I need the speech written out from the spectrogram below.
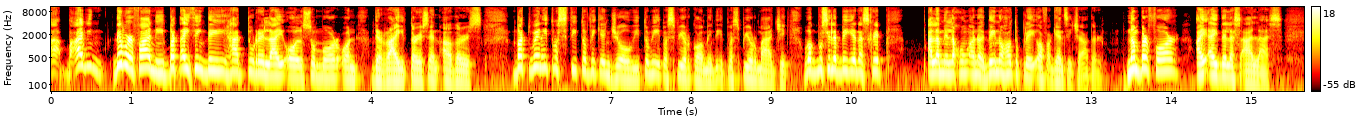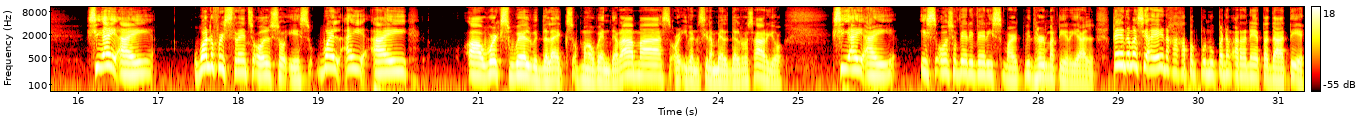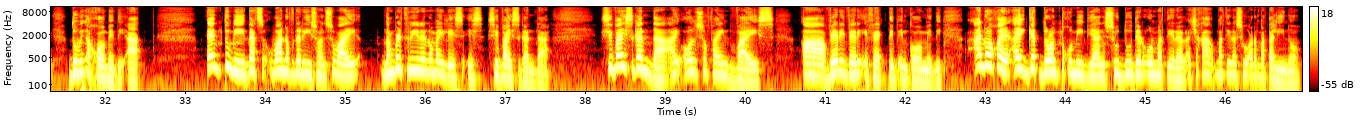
uh, I mean, they were funny, but I think they had to rely also more on the writers and others. But when it was Tito Vic and Joey, to me, it was pure comedy. It was pure magic. Wag mo sila bigyan ng script. Alam nila kung ano, they know how to play off against each other. Number four, Ay Ay de las Alas. Si Ay Ay, one of her strengths also is, while Ay Ay uh, works well with the likes of mga Wenderamas or even sina Mel Del Rosario, si Ai Ai is also very very smart with her material. Kaya naman si Ai nakakapagpuno pa ng Araneta dati eh, doing a comedy act. And to me, that's one of the reasons why number three rin on my list is si Vice Ganda. Si Vice Ganda, I also find Vice uh, very, very effective in comedy. Ano ko eh, I get drawn to comedians who do their own material at saka materials who are matalino.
